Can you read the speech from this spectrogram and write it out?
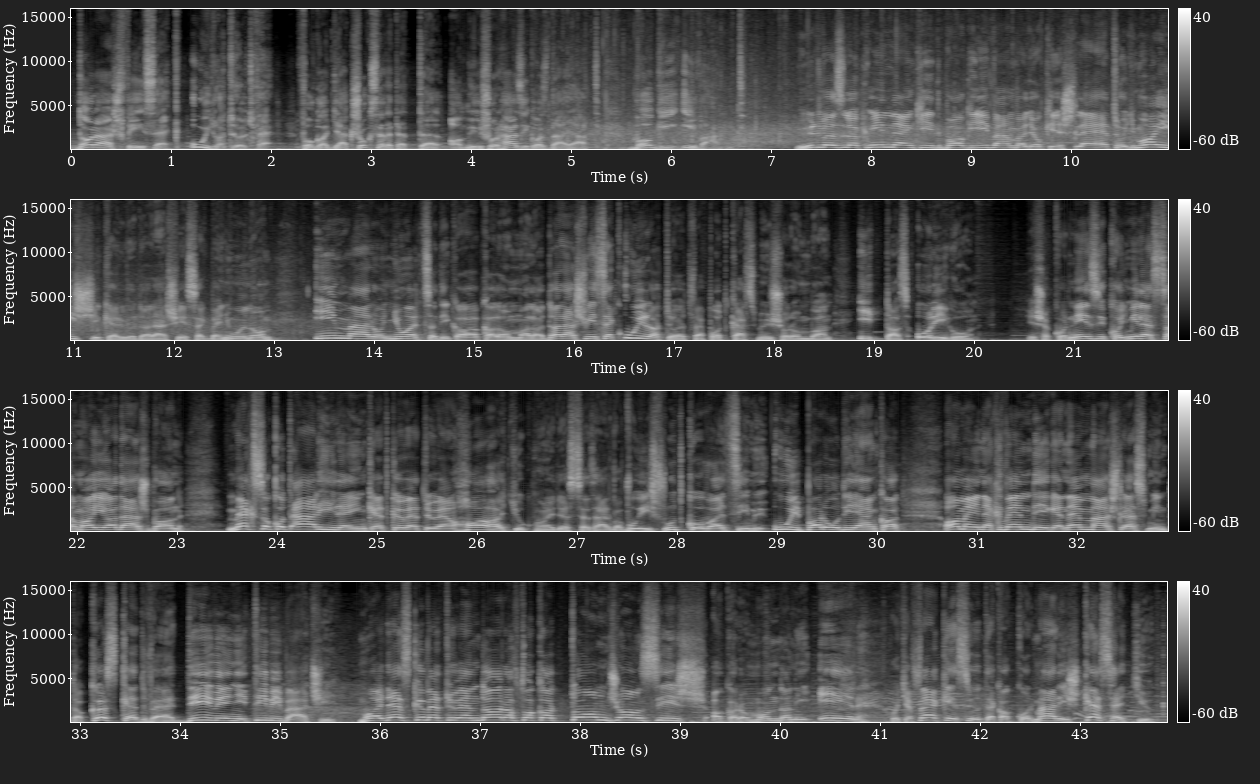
Darásfészek újra töltve. Fogadják sok szeretettel a műsor házigazdáját, Bagi Ivánt. Üdvözlök mindenkit, Bagi Iván vagyok, és lehet, hogy ma is sikerül darásvészekbe nyúlnom. Immáron nyolcadik alkalommal a Darásvészek újra töltve podcast műsoromban, itt az Origón. És akkor nézzük, hogy mi lesz a mai adásban. Megszokott álhíreinket követően hallhatjuk majd összezárva Vuis Rutkóval című új paródiánkat, amelynek vendége nem más lesz, mint a közkedve Dévényi Tibi bácsi. Majd ezt követően darra fakad Tom Jones is, akarom mondani én, hogyha felkészültek, akkor már is kezdhetjük.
